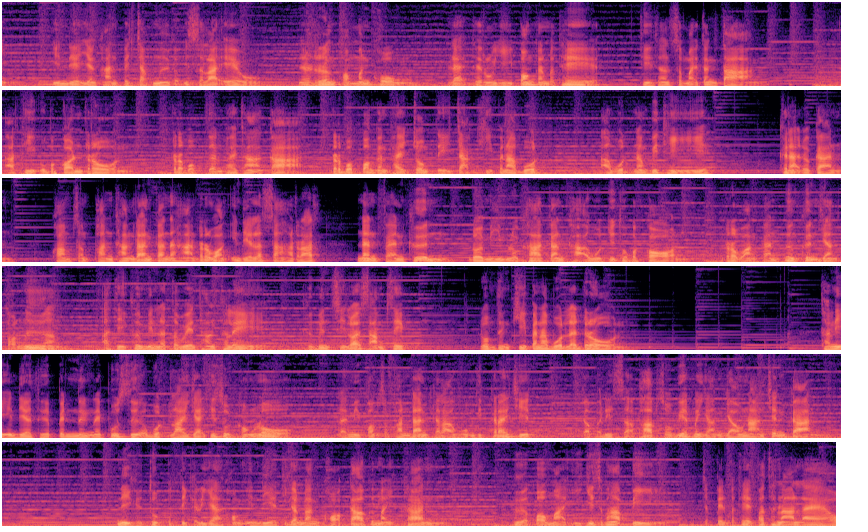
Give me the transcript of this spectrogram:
อินเดียยังหันไปจับมือกับอิสราเอล ในเรื่องความมั่นคง และเทคโนโลยีป้องกันประเทศที่ทันสมัยต่างๆ อาทิอุปกรณ์โดรน ระบบเตือนภัยทางอากาศ ระบบป้องกันภัยโจมตีจากขีปนาวุธ อาวุธนำวิถี ขณะเดียวกัน ความสัมพันธ์ทางด้านการทหารระหว่างอินเดียและสหรัฐ แน่นแฟนขึ้น โดยมีมูลค่าการค้าอาวุธยุทโธปกรณ์ ระหว่างกันเพิ่มขึ้นอย่างต่อเนื่อง อาทิเครื่องบินลาดตเวนทางทะเลเครื่องบิน 430 รวมถึงขีปนาวุธและโดรนทางนี้อินเดียถือเป็นหนึ่งในผู้ซื้ออาวุธรายใหญ่ที่สุดของโลก และมีความสัมพันธ์ด้านกลาโหมที่ใกล้ชิด กับอดีตสหภาพโซเวียตมาอย่างยาวนานเช่นกัน นี่คือทุกปฏิกิริยาของอินเดียที่กำลังขอก้าวขึ้นมาอีกขั้น พื่อเป้าหมายอีก 25 ปี จะเป็นประเทศพัฒนาแล้ว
